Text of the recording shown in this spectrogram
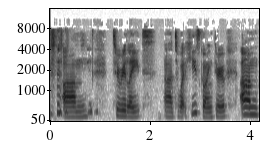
um, to relate uh, to what he's going through. Um,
